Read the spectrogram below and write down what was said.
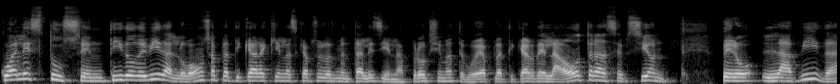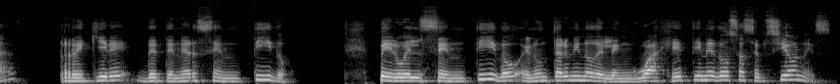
¿Cuál es tu sentido de vida? Lo vamos a platicar aquí en las cápsulas mentales y en la próxima te voy a platicar de la otra acepción. Pero la vida requiere de tener sentido. Pero el sentido, en un término de lenguaje, tiene dos acepciones.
